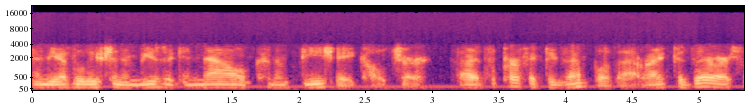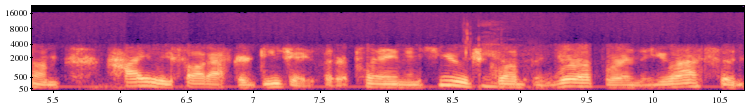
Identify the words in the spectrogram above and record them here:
and the evolution of music and now kind of DJ culture, uh, it's a perfect example of that, right? Because there are some highly sought after DJs that are playing in huge Yeah. clubs in Europe or in the US, and,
